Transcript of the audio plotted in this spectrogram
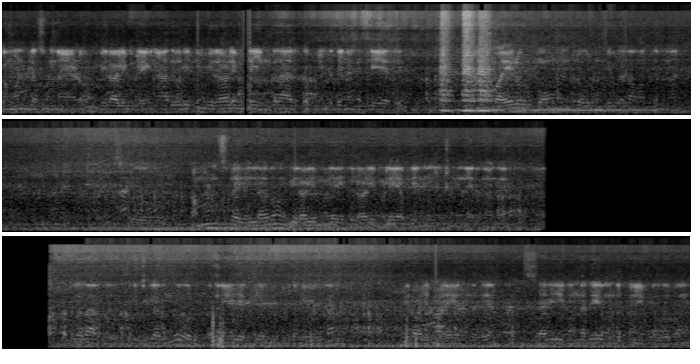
கமெண்ட்டில் சொன்ன இடம் விராலிமலைங்க அது வரைக்கும் விராலிமலை எங்கே தான் இருக்குது அப்படின்றது எனக்கு தெரியாது. வயலூர் போகணுன்ற ஒரு முடிவில் தான் வந்திருந்தேன். ஸோ கமெண்ட்ஸில் எல்லாரும் விராலிமலை விராலிமலை அப்படின்னு மென்ஷன் பண்ணியிருந்தாங்க. பக்கத்தில் தான் இருந்தது திருச்சியிலேருந்து ஒரு பதினேழு கிலோமீட்டர் தொலைவில் தான் விராலிமலை இருந்தது. சரி வந்ததே வந்துட்டோம் இவ்வளோ தூரம்.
